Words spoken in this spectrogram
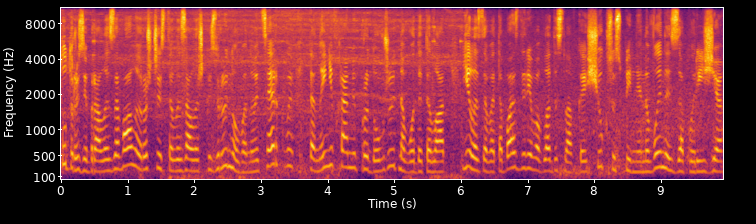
Тут розібрали завали, розчистили залишки зруйнованої церкви та нині в храмі продовжують наводити лад. Єлизавета Баздарєва, Владислав Кащук, Суспільне новини з Запоріжжя.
